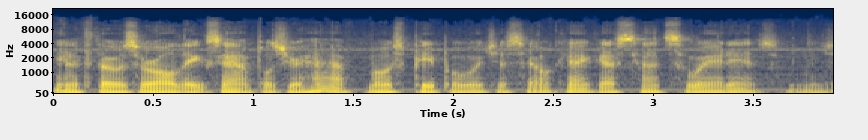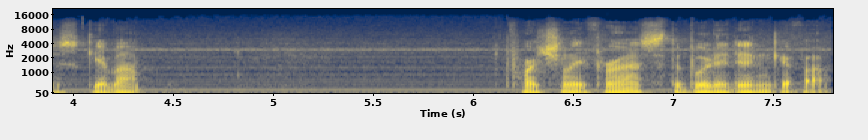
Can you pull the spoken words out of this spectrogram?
And if those are all the examples you have, most people would just say, okay, I guess that's the way it is, and just give up. Fortunately for us, the Buddha didn't give up.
